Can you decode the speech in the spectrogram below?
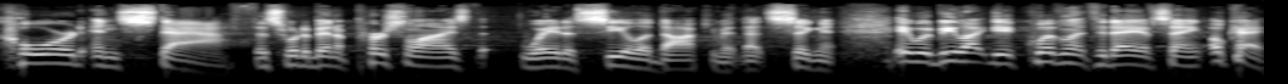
cord, and staff. This would have been a personalized way to seal a document, that signet. It would be like the equivalent today of saying, okay,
